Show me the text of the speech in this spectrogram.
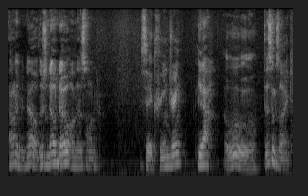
I don't even know. There's no note on this one. is it a cream drink? Yeah, Ooh, this thing's like.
